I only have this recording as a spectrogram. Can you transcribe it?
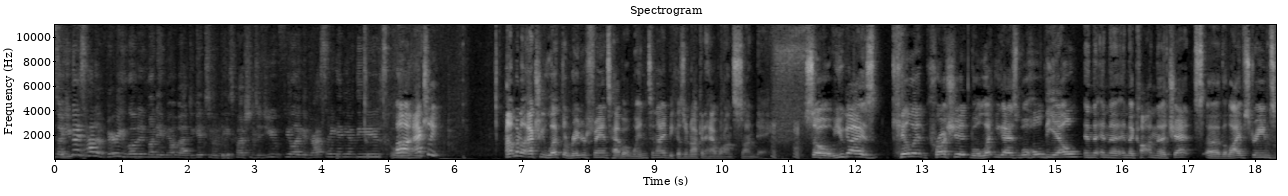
So you guys had a very loaded Monday mailbag to get to with these questions. Did you feel like addressing any of these? Uh, actually, I'm gonna actually let the Raiders fans have a win tonight because they're not gonna have one on Sunday. so you guys kill it, crush it. We'll let you guys. We'll hold the L in the in the in the in the chats, uh, the live streams.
